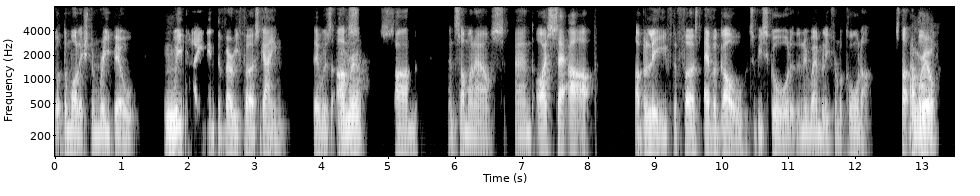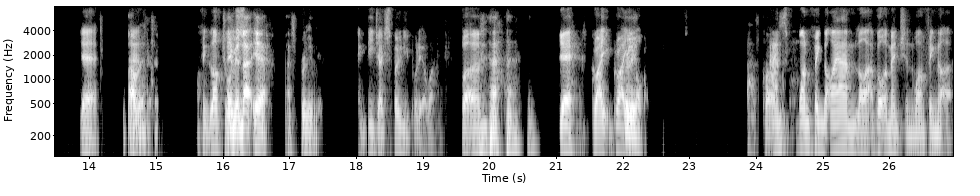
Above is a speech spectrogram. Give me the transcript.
got demolished and rebuilt. Mm. We played in the very first game. There was us, Unreal. Son, and someone else, and I set up, I believe, the first ever goal to be scored at the new Wembley from a corner. Stuck the ball Unreal. in. Yeah. And, uh, I think Lovejoy. Even that, yeah, that's brilliant. I think DJ Spooney put it away. But um, yeah, great, great. Brilliant. op- That's class. And one thing that I am like, I've got to mention one thing that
